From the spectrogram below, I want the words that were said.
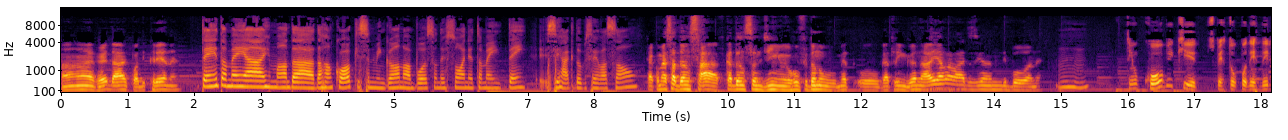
Ah, é verdade, pode crer, né? Tem também a irmã da, da Hancock, se não me engano, a boa Sandersônia também tem esse hack da observação. Aí começa a dançar, ficar dançandinho, e o Ruff dando o, o Gatling Gun, aí ela lá desviando de boa, né? Uhum. Tem o Kobe, que despertou o poder dele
